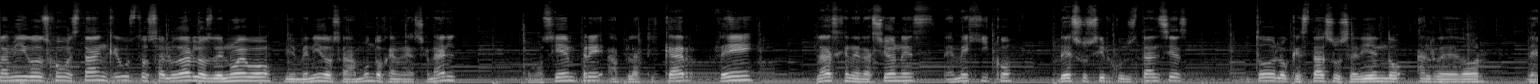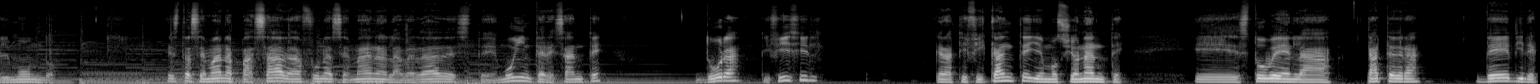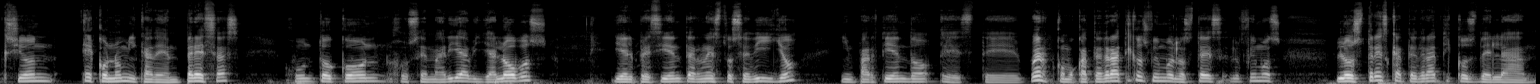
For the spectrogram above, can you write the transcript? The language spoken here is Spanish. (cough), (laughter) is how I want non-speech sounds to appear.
Hola amigos, ¿cómo están? Qué gusto saludarlos de nuevo. Bienvenidos a Mundo Generacional. Como siempre, a platicar de las generaciones de México, de sus circunstancias y todo lo que está sucediendo alrededor del mundo. Esta semana pasada fue una semana, la verdad, este, muy interesante, dura, difícil, gratificante y emocionante. Eh, estuve en la cátedra de Dirección Económica de Empresas, junto con José María Villalobos y el presidente Ernesto Cedillo, impartiendo, este, bueno, como catedráticos, fuimos los tres, fuimos los tres catedráticos de, la,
